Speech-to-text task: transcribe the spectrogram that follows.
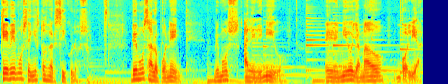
¿qué vemos en estos versículos? Vemos al oponente, vemos al enemigo, el enemigo llamado Goliat,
